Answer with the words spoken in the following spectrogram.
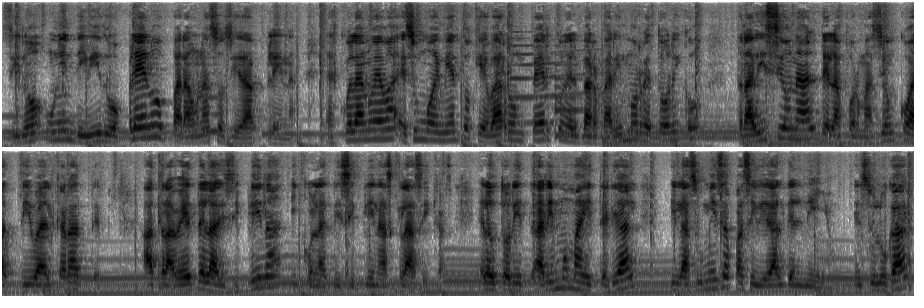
sino un individuo pleno para una sociedad plena. La escuela nueva es un movimiento que va a romper con el barbarismo retórico tradicional de la formación coactiva del carácter a través de la disciplina y con las disciplinas clásicas, el autoritarismo magisterial y la sumisa pasividad del niño. En su lugar,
